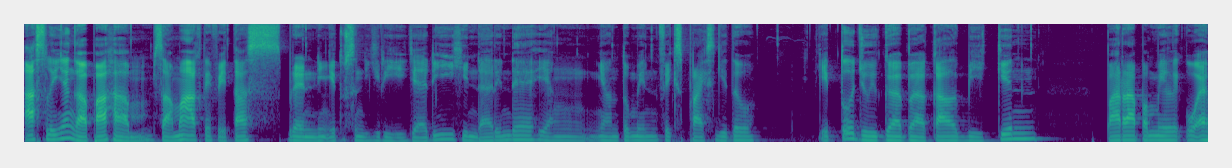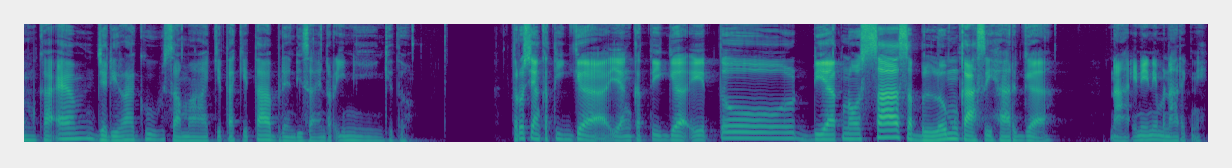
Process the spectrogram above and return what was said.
aslinya nggak paham sama aktivitas branding itu sendiri. Jadi hindarin deh yang nyantumin fixed price gitu. Itu juga bakal bikin para pemilik UMKM jadi ragu sama kita-kita brand designer ini gitu. Terus yang ketiga, yang ketiga itu diagnosa sebelum kasih harga. Nah ini ini menarik nih.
